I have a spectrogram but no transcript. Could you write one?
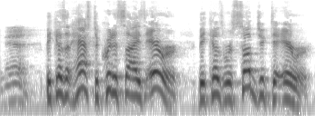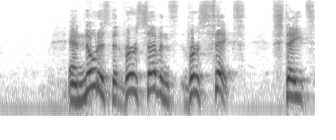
Amen. because it has to criticize error because we're subject to error. And notice that verse 7, verse 6 states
